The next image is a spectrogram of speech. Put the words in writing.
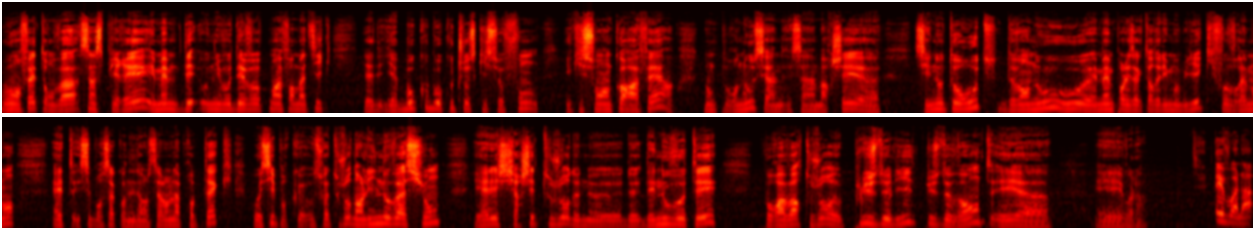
où en fait on va s'inspirer, et même au niveau développement informatique, il y, a, beaucoup beaucoup de choses qui se font et qui sont encore à faire. Donc pour nous, c'est un, marché, euh, c'est une autoroute devant nous, ou et même pour les acteurs de l'immobilier, qu'il faut vraiment être. C'est pour ça qu'on est dans le salon de la PropTech, aussi pour qu'on soit toujours dans l'innovation et aller chercher toujours de, de, des nouveautés pour avoir toujours plus de leads, plus de ventes, et, euh, et voilà. Et voilà.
